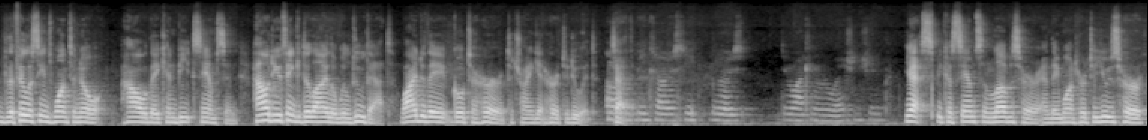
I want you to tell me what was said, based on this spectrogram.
The Philistines want to know how they can beat Samson. How do you think Delilah will do that? Why do they go to her to try and get her to do it? Seth. um, because he because they're like in a relationship. Yes, because Samson loves her and they want her to use her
